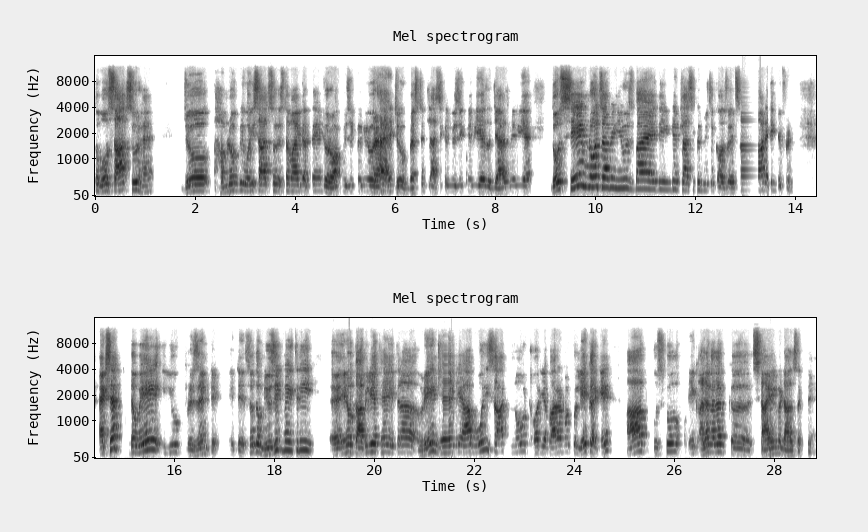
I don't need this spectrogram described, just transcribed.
तो वो सात सुर है जो हम लोग भी वही सात सुर इस्तेमाल करते हैं जो रॉक म्यूज़िक में भी हो रहा है जो वेस्टर्न क्लासिकल म्यूज़िक में भी है जो जैज में भी है। Those same notes are being used by the Indian classical music also. It's not, not anything different, except the way you present it. It is. So the music में इतनी यू नो काबिलियत है इतना रेंज है कि आप वही सात नोट और या बारह नोट को ले करके आप उसको एक अलग अलग स्टाइल में डाल सकते हैं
